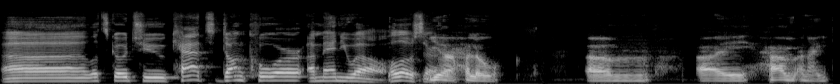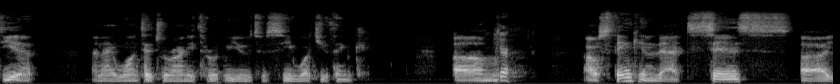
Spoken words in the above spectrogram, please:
Uh, let's go to Kat Dunkor Emmanuel. Hello, sir. Yeah, hello. Um, I have an idea and I wanted to run it through you to see what you think. Um, sure. I was thinking that since uh,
